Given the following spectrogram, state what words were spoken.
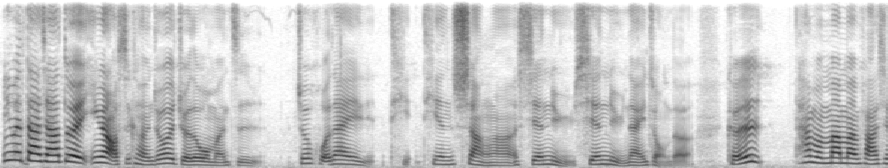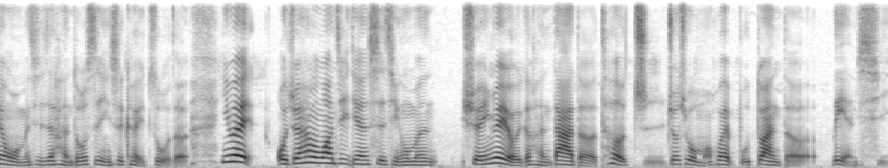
因为大家对音乐老师可能就会觉得我们只就活在天天上啊，仙女仙女那一种的。可是他们慢慢发现，我们其实很多事情是可以做的。因为我觉得他们忘记一件事情，我们学音乐有一个很大的特质，就是我们会不断的练习。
